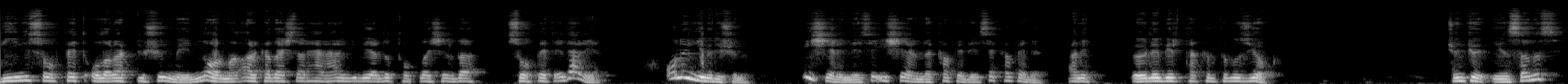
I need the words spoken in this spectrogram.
Dini sohbet olarak düşünmeyin. Normal arkadaşlar herhangi bir yerde toplaşır da sohbet eder ya. Onun gibi düşünün. İş yerindeyse iş yerinde, kafedeyse kafede. Hani öyle bir takıntımız yok. Çünkü insanız.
